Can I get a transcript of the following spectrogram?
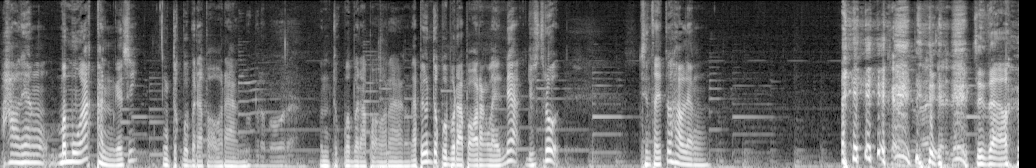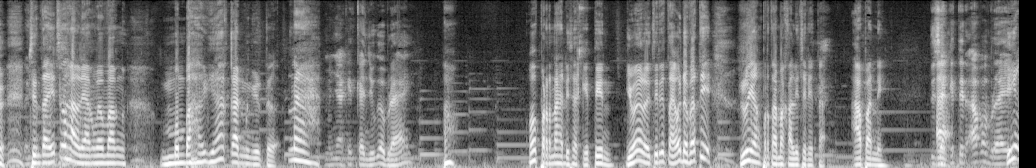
hal yang memuakan gak sih? Untuk beberapa orang. Berapa orang? Untuk beberapa orang tapi untuk beberapa orang lainnya justru cinta itu hal yang cinta cinta itu hal yang memang membahagiakan gitu nah Menyakitkan juga Bray. oh oh pernah disakitin gimana lo cerita udah berarti lu yang pertama kali cerita apa nih Disakitin apa Bray? Iya,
